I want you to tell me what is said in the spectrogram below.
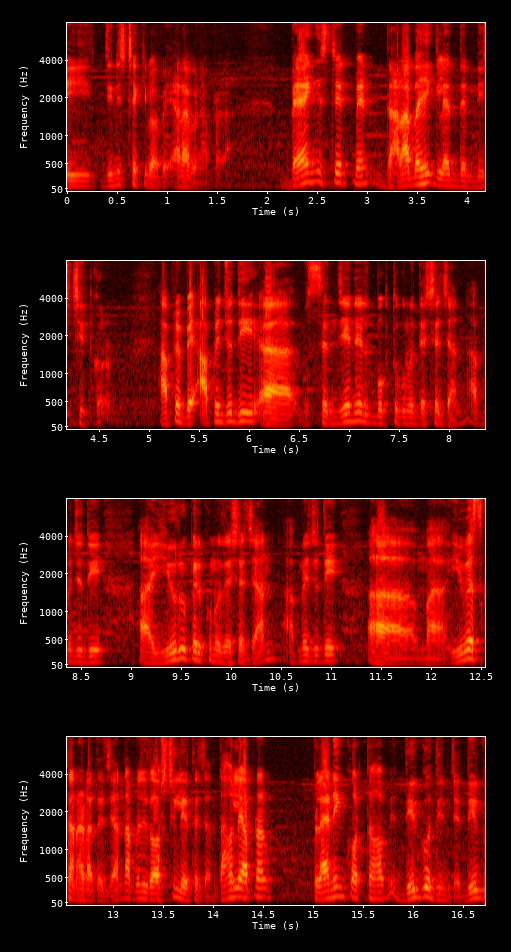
এই জিনিসটা কীভাবে এড়াবেন আপনারা? ব্যাংক স্টেটমেন্ট ধারাবাহিক লেনদেন নিশ্চিত করুন। আপনি আপনি যদি সেনজেনের মুক্ত কোনো দেশে যান, আপনি যদি ইউরোপের কোনো দেশে যান, আপনি যদি ইউএস কানাডাতে যান, আপনি যদি অস্ট্রেলিয়াতে যান, তাহলে আপনার প্ল্যানিং করতে হবে দীর্ঘদিন যে, দীর্ঘ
